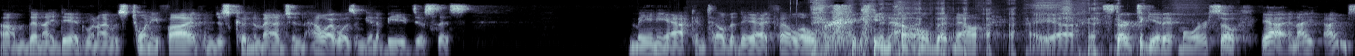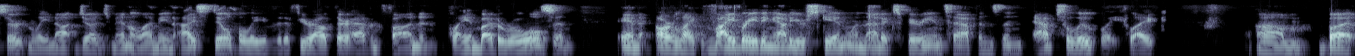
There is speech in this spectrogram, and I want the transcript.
um, than I did when I was 25 and just couldn't imagine how I wasn't going to be just this maniac until the day I fell over, you know, but now I uh, start to get it more. So yeah, and I, I'm certainly not judgmental. I mean, I still believe that if you're out there having fun and playing by the rules and, and are like vibrating out of your skin when that experience happens, then absolutely like, um, but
